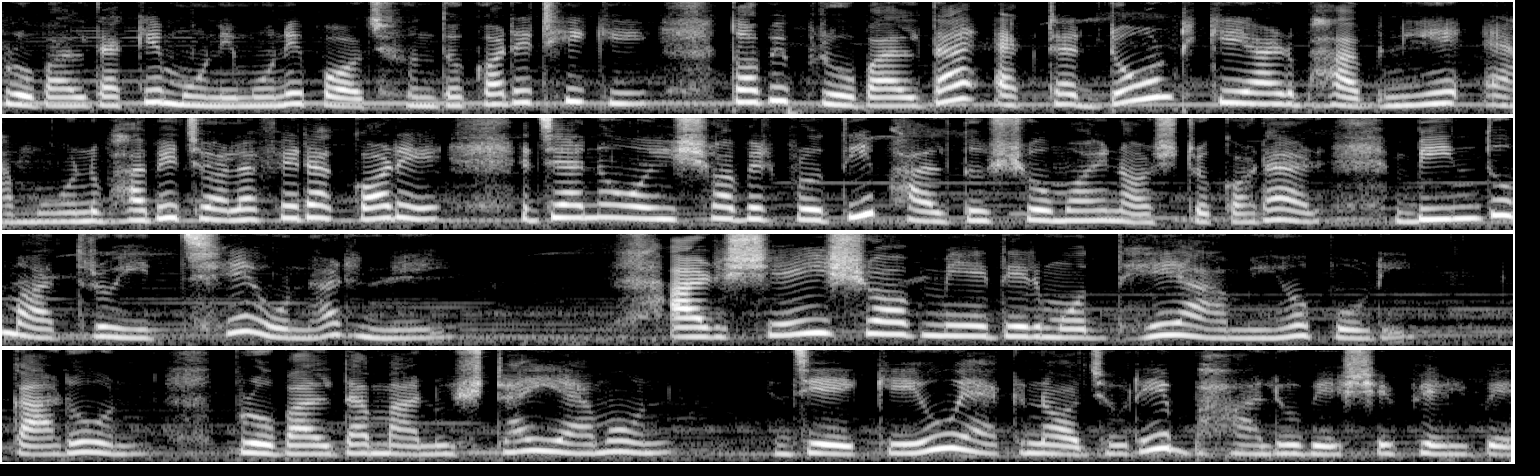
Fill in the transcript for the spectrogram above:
প্রবালদাকে মনে মনে পছন্দ করে ঠিকই, তবে প্রবালদা একটা ডোন্ট কেয়ার ভাব নিয়ে এমনভাবে চলাফেরা করে যেন ওইসবের প্রতি ফালতু সময় নষ্ট করার বিন্দু মাত্র ইচ্ছে ওনার নেই। আর সেই সব মেয়েদের মধ্যে আমিও পড়ি, কারণ প্রবালদা মানুষটাই এমন যে কেউ এক নজরে ভালোবেসে ফেলবে।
